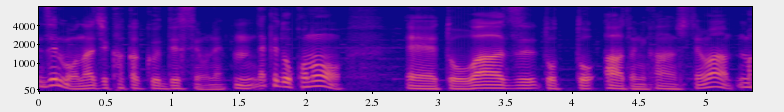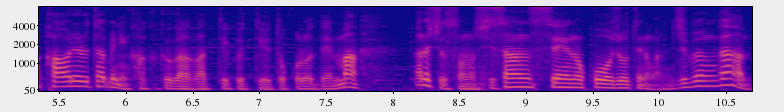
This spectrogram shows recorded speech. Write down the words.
全部同じ価格ですよね。うん、だけどこのえーと、ワーズドットアートに関しては、まあ、買われるたびに価格が上がっていくっていうところでまあある種その資産性の向上っていうのかな。自分が、ま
